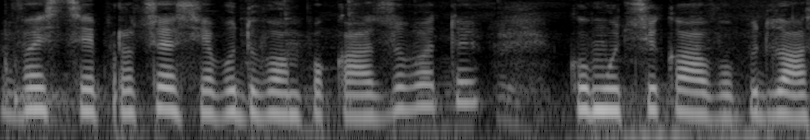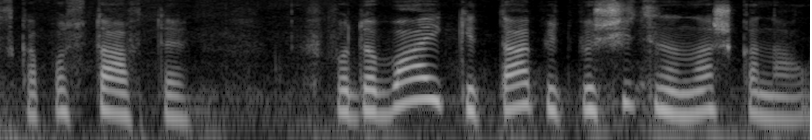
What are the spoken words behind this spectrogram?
Весь цей процес я буду вам показувати. Кому цікаво, будь ласка, поставте вподобайки та підпишіться на наш канал.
